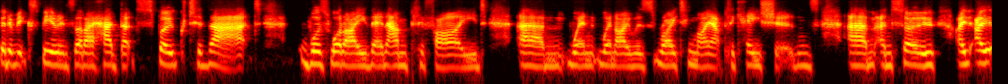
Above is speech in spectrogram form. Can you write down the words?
bit of experience that I had that spoke to that was what I then amplified um, when when I was writing my applications. Um, and so I, I,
